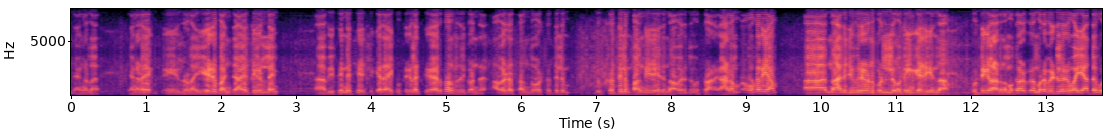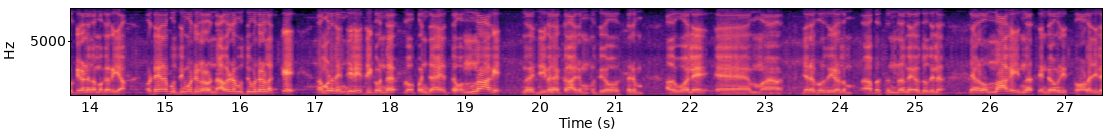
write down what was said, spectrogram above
ഞങ്ങൾ ഞങ്ങളുടെ കീഴിലുള്ള ഏഴ് പഞ്ചായത്തുകളിലെയും ആ, ഭിന്നശേഷിക്കാരായ കുട്ടികളെ ചേർത്ത് നിർത്തിക്കൊണ്ട് അവരുടെ സന്തോഷത്തിലും ദുഃഖത്തിലും പങ്കുചേരുന്ന ഒരു ദിവസമാണ്. കാരണം നമുക്കറിയാം നാല് ചുവരുകൾക്കുള്ളിൽ ഒതുങ്ങി കഴിയുന്ന കുട്ടികളാണ്. നമുക്ക് നമ്മുടെ വീട്ടിലൊരു വയ്യാത്ത കുട്ടിയാണെങ്കിൽ നമുക്കറിയാം. ഒട്ടേറെ ബുദ്ധിമുട്ടുകളുണ്ട്. അവരുടെ ബുദ്ധിമുട്ടുകളൊക്കെ നമ്മൾ നെഞ്ചിലേറ്റിക്കൊണ്ട് ബ്ലോക്ക് പഞ്ചായത്ത് ഒന്നാകെ ജീവനക്കാരും ഉദ്യോഗസ്ഥരും അതുപോലെ ജനപ്രതിനിധികളും പ്രസിഡന്റിന്റെ നേതൃത്വത്തിൽ ഞങ്ങൾ ഒന്നാകെ ഇന്ന് സെന്റ് ഡോമിനിക്സ് കോളേജിൽ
